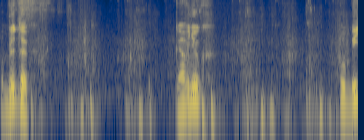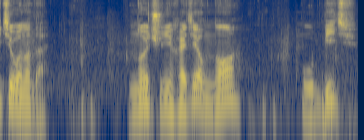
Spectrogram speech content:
Ублюдок. Говнюк. Убить его надо. Ночью не хотел, но убить.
